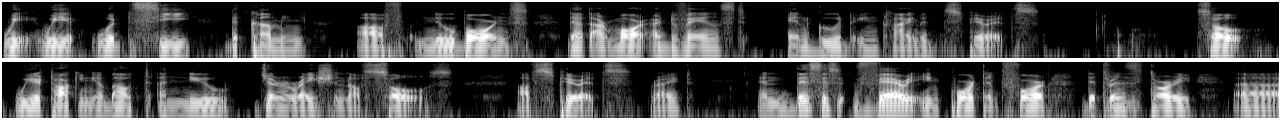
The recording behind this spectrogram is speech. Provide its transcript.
we we would see the coming of newborns that are more advanced and good inclined spirits. So we are talking about a new generation of souls, of spirits, right? And this is very important for the transitory uh,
